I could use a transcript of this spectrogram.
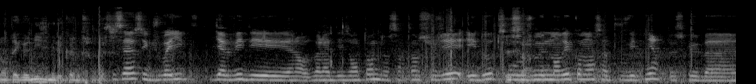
l'antagonisme, il est quand même souvent. C'est ça, c'est que je voyais qu'il y avait des, alors, voilà, des ententes dans certains sujets et d'autres où ça. je me demandais comment ça pouvait tenir parce que bah,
